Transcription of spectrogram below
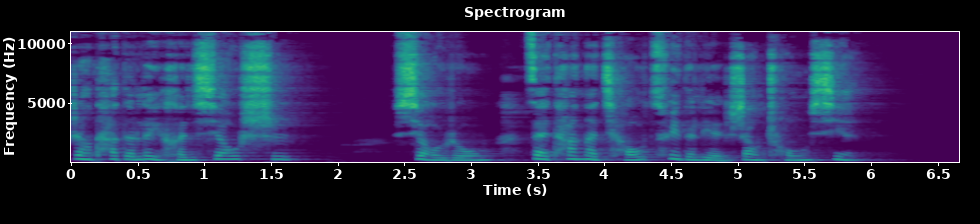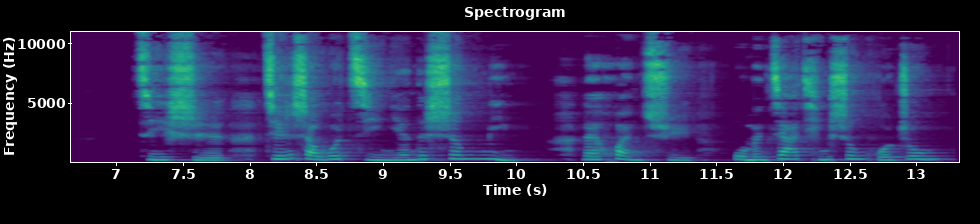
让他的泪痕消失，笑容在他那憔悴的脸上重现，即使减少我几年的生命，来换取。我们家庭生活中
